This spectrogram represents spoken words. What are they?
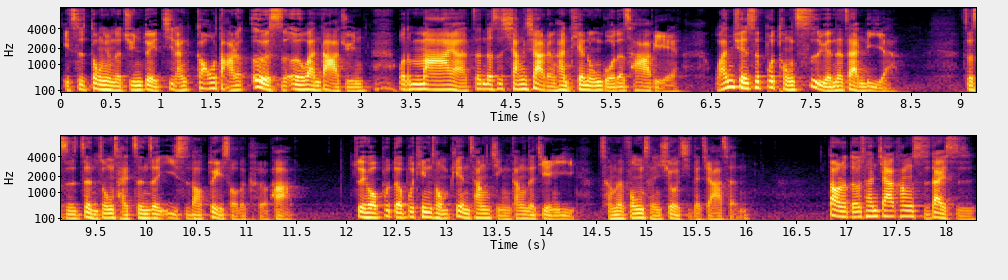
一次动用的军队竟然高达了二十二万大军！我的妈呀，真的是乡下人和天龙国的差别，完全是不同次元的战力啊！这时正宗才真正意识到对手的可怕。最后不得不听从片仓景纲的建议，成了丰臣秀吉的家臣。到了德川家康时代时，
